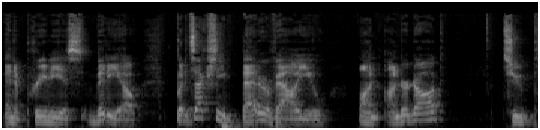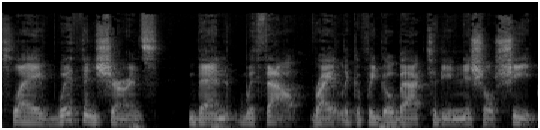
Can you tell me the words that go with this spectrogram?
in a previous video, but it's actually better value on underdog to play with insurance than without, right? Like if we go back to the initial sheet,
